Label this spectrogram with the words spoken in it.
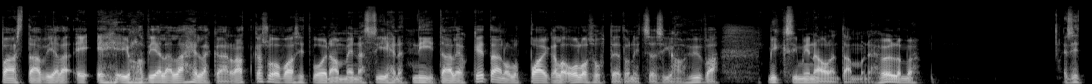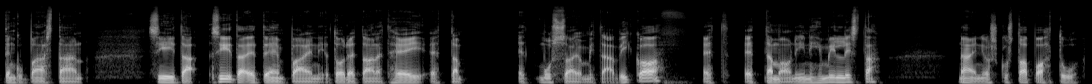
päästään vielä, ei, ei olla vielä lähelläkään ratkaisua, vaan sitten voidaan mennä siihen, että niin, täällä ei ole ketään ollut paikalla, olosuhteet on itse asiassa ihan hyvä, miksi minä olen tämmöinen hölmö. Ja sitten kun päästään siitä, siitä eteenpäin ja todetaan, että hei, että, että mussa ei ole mitään vikaa, että, että tämä on inhimillistä, näin joskus tapahtuu,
